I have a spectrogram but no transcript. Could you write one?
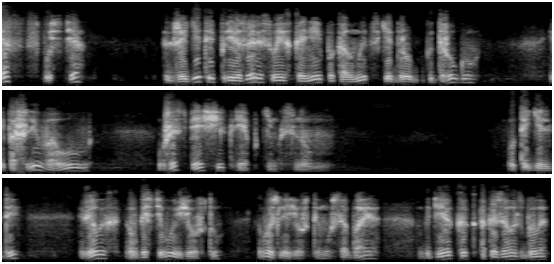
Час спустя джигиты привязали своих коней по-калмыцки друг к другу и пошли в аул, уже спящий крепким сном. У Тагильды вел их в гостевую юрту, возле юрты Мусабая, где, как оказалось, было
